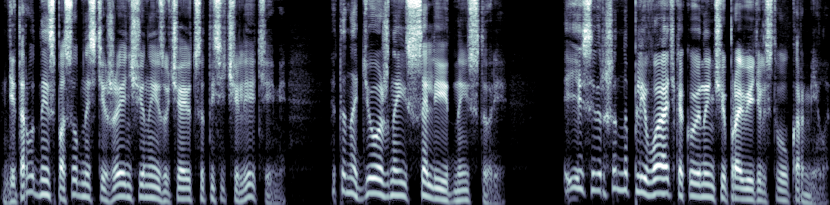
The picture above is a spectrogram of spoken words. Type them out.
Детородные способности женщины изучаются тысячелетиями. Это надежная и солидная история. Ей совершенно плевать, какое нынче правительство укормило.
